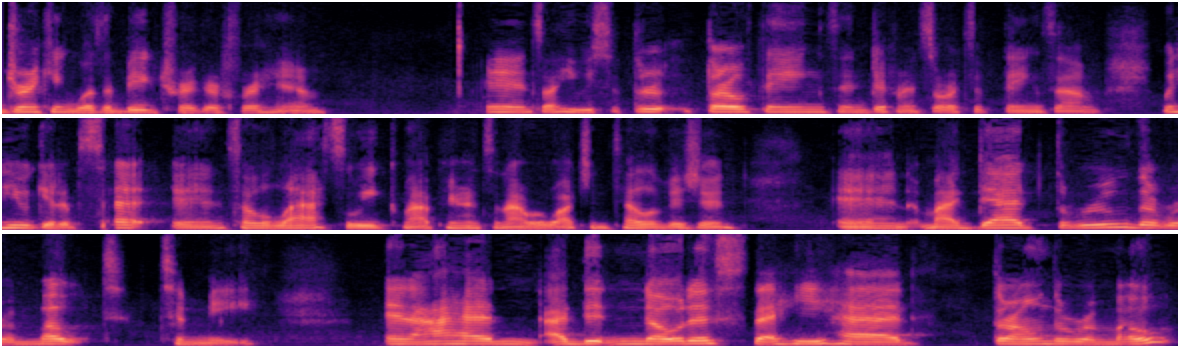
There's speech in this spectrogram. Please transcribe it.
drinking was a big trigger for him. And so he used to th- throw things and different sorts of things um, when he would get upset. And so last week my parents and i were watching television and my dad threw the remote to me. And i hadn't i didn't notice that he had thrown the remote.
